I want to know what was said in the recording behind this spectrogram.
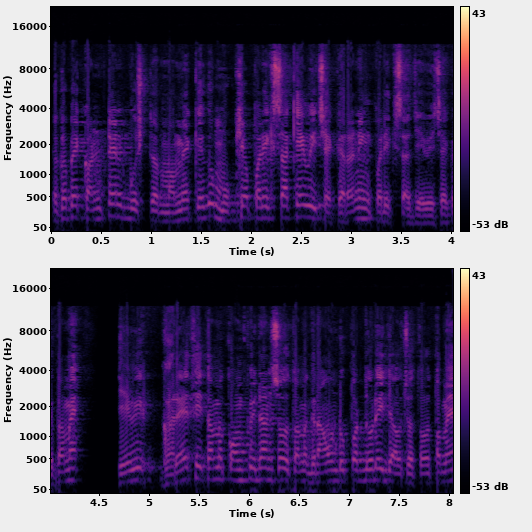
તો કે ભાઈ કન્ટેન્ટ બુસ્ટરમાં મેં કીધું મુખ્ય પરીક્ષા કેવી છે કે રનિંગ પરીક્ષા જેવી છે? કે તમે જેવી ઘરેથી તમે કોન્ફિડન્સ હો તમે ગ્રાઉન્ડ ઉપર દોડી જાઓ છો, તો તમે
